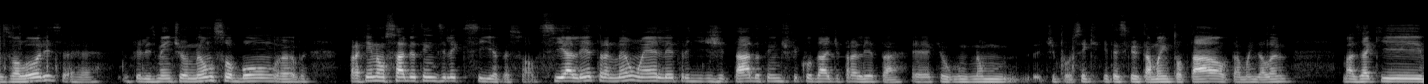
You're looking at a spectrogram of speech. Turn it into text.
os valores. É, infelizmente eu não sou bom. Para quem não sabe, eu tenho dislexia, pessoal. Se a letra não é letra digitada, eu tenho dificuldade para ler, tá? É que eu não... Tipo, eu sei que aqui tá escrito tamanho total, tamanho da lâmina, mas é que...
